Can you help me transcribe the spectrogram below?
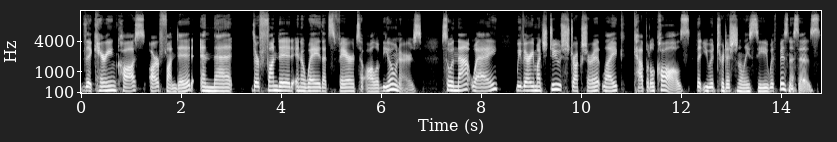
the carrying costs are funded and that they're funded in a way that's fair to all of the owners? So, in that way, we very much do structure it like capital calls that you would traditionally see with businesses.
